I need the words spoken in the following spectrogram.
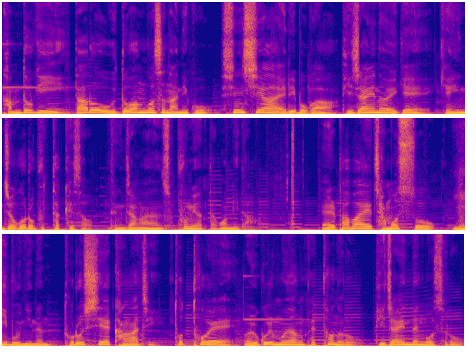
감독이 따로 의도한 것은 아니고 신시아 에리보가 디자이너에게 개인적으로 부탁해서 등장한 소품이었다고 합니다. 엘파바의 잠옷 속 이 무늬는 도로시의 강아지 토토의 얼굴 모양 패턴으로 디자인된 것으로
